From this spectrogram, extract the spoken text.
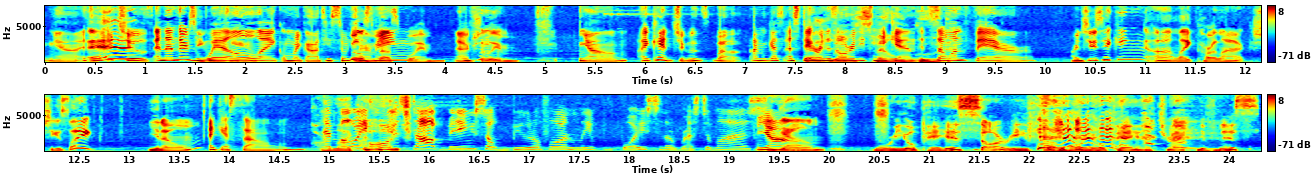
yeah, it's hard to choose. And then there's thank Wyll. you. Like, oh my god, he's so Wyll's charming. best boy, actually. Yeah, I can't choose, but I guess Astarion is already smell taken. It's so unfair. Aren't you taking uh like Karlach? She's like, you know, I guess so. Are And like Molly, can you stop being so beautiful and leave the boys to the rest of us? Yeah. Moriope is sorry for Moriope attractiveness.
